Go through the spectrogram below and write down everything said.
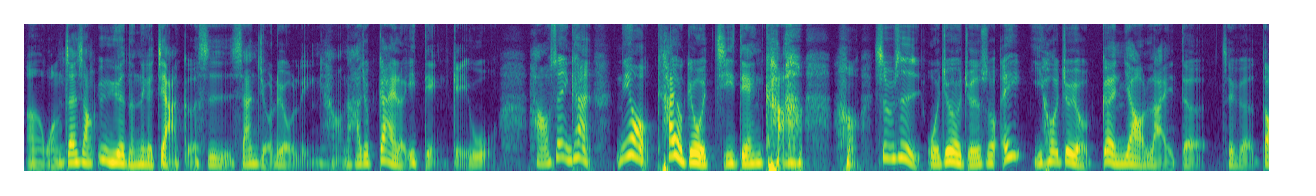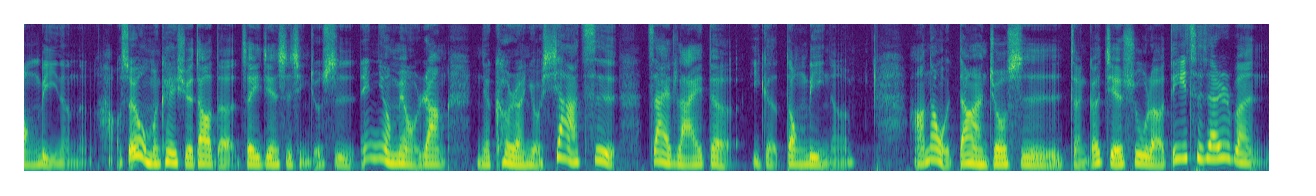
呃网站上预约的那个价格是三九六零，好，那他就盖了一点给我，好，所以你看你有他有给我几点卡，好，是不是我就有觉得说，哎，以后就有更要来的。这个动力了呢？好，所以我们可以学到的这一件事情就是：诶，你有没有让你的客人有下次再来的一个动力呢？好，那我当然就是整个结束了第一次在日本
